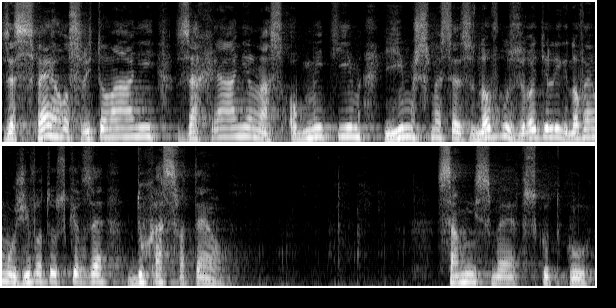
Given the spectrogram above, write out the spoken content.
ze svého slitování zachránil nás obmytím, jímž jsme se znovu zrodili k novému životu skrze Ducha Svatého. Sami jsme v skutku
